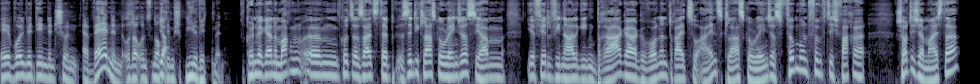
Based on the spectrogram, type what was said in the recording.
äh, wollen wir den denn schon erwähnen oder uns noch Ja. dem Spiel widmen? Können wir gerne machen. Ähm, kurzer Sidestep. Es sind die Glasgow Rangers. Sie haben ihr Viertelfinale gegen Braga gewonnen. 3 zu 1. Glasgow Rangers, 55-facher schottischer Meister.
